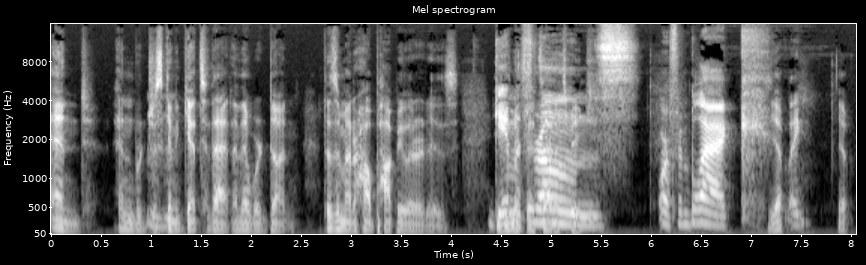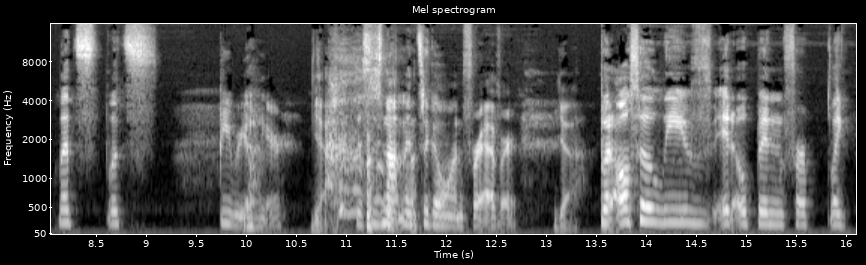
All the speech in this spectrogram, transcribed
end, and we're just Mhm. gonna get to that, and then we're done. Doesn't matter how popular it is. game of if it's at its peak. thrones orphan black Yep. like Yep. let's let's be real Yeah. here Yeah, this is not meant to go on forever yeah, but also leave it open for like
